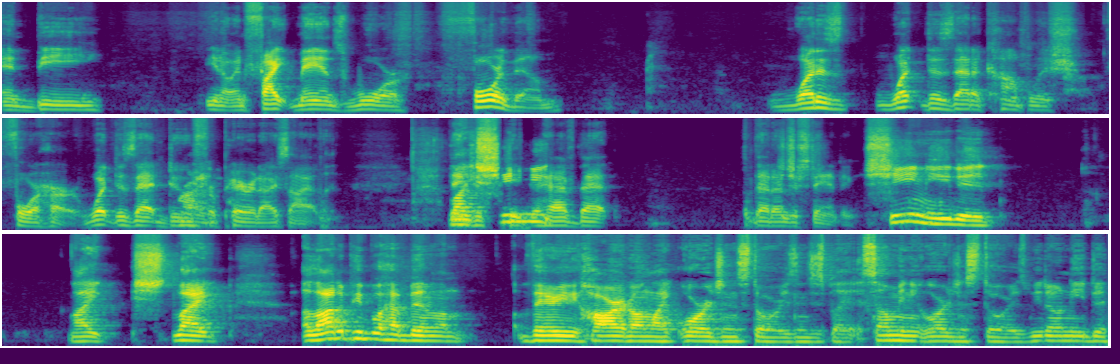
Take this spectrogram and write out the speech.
and be, you know, and fight man's war for them, what is what does that accomplish for her? What does that do right. for Paradise Island? They like she need have that that understanding. She needed like like a lot of people have been um, very hard on like origin stories and just play so many origin stories. We don't need to,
